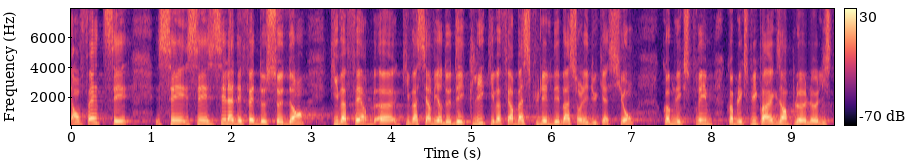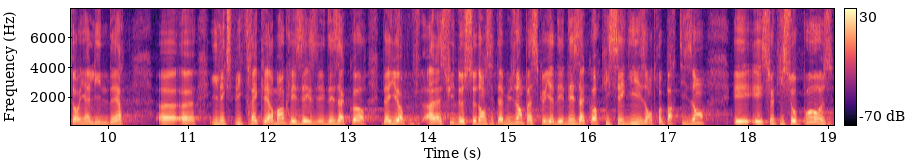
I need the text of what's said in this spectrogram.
en fait, c'est la défaite de Sedan qui va, faire, qui va servir de déclic, qui va faire basculer le débat sur l'éducation comme l'explique par exemple l'historien Lindert, euh, euh, il explique très clairement que les, désaccords, d'ailleurs, à la suite de Sedan, c'est amusant parce qu'il y a des désaccords qui s'aiguisent entre partisans et, ceux qui s'opposent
